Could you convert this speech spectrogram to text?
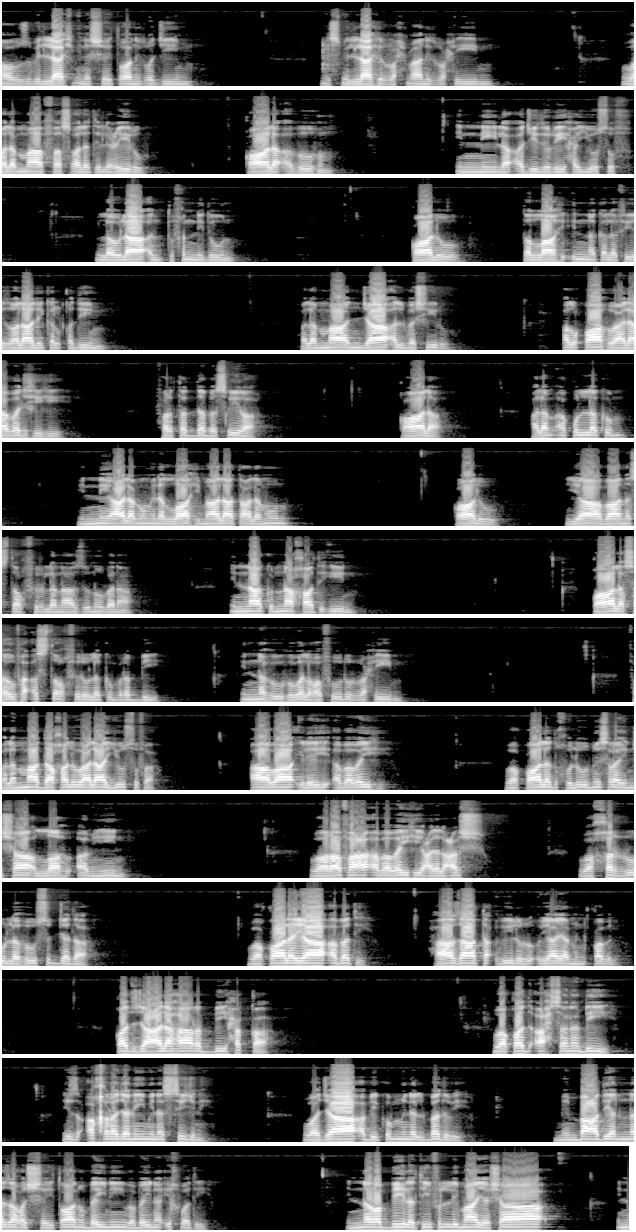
اعوذ باللہ من الشیطان الرجیم، بسم اللہ الرحمن الرحیم، ولما فصلت العیر، قال ابوہم، انی لاجد ریح یوسف، لولا ان تفندون۔ قالوا، تاللہ انک لفی ضلالک القدیم۔ فلما ان جاء البشیر القاہ علی وجہ فرتد بصیرہ۔ قال علم اق الکم انی عالم من اللہ ما لا تعلمون۔ قالوا یا ابا نستغفر لنا ذنوبنا انا کنہ خاطئین۔ قال، سوف استغفر لکم ربی، انہو هو الغفور الرحیم۔ فلما داخل علی یوسف آوا الہ ابویہ وقالد خلو مصر انشاء اللہ امین و رفع ابویہ علی العرش و خرو لہو سجدا. وقال یا ابتی حاضہ طویل الرؤیا من قبل. قد جعلها ربی حقہ وقد احسن بی از اخرجنی من السجن و جا ابکم من البدوی من بعد ان الشیطان بینی و بین اخوتی ان ربی لطیف لما یشاء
